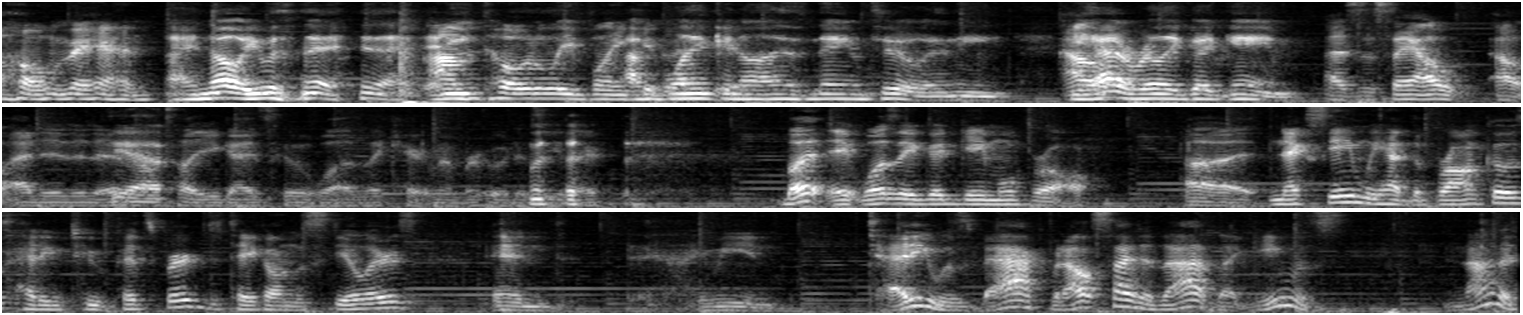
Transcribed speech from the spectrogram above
oh man, I know he was. I'm totally blanking. I'm blanking on his name too, and he he I'll- had a really good game. As to say, I'll I'll edit it. Yeah. I'll tell you guys who it was. I can't remember who it is either. but it was a good game overall. Uh, next game, we had the Broncos heading to Pittsburgh to take on the Steelers, and I mean, Teddy was back, but outside of that, that game was not a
